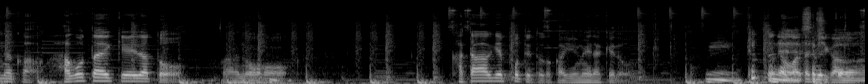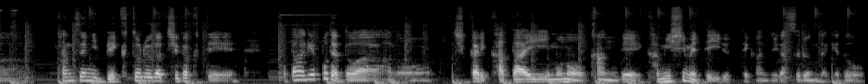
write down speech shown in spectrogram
なんか歯ごたえ系だとあの、片揚げポテトとか有名だけど。うん、ちょっとね、また違う。完全にベクトルが違くて、片揚げポテトはあのしっかり硬いものを噛んで噛み締めているって感じがするんだけど、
